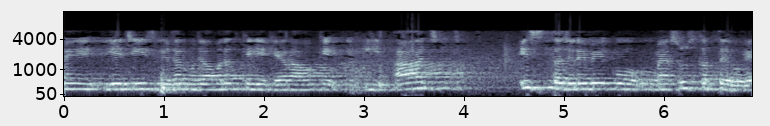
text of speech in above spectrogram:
میں یہ چیز بغیر مجاملت کے یہ کہہ رہا ہوں کہ آج اس تجربے کو محسوس کرتے ہوئے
